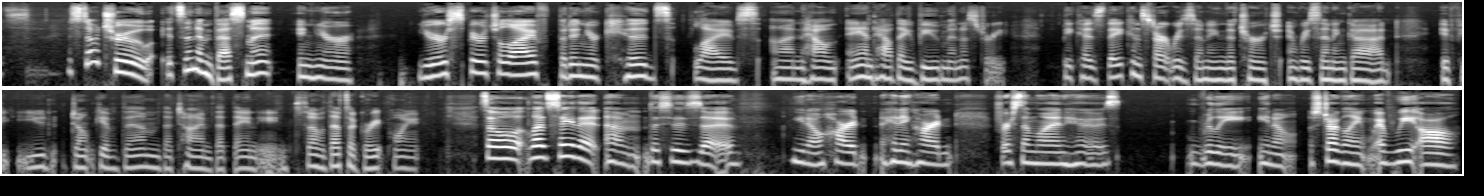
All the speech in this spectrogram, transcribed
It's it's so true. It's an investment in your your spiritual life, but in your kids' lives on how and how they view ministry because they can start resenting the church and resenting God if you don't give them the time that they need. So that's a great point. So let's say that um, this is, uh, you know, hard hitting hard for someone who's really, you know, struggling. We all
